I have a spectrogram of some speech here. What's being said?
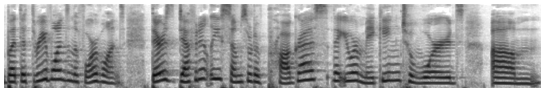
but the three of wands and the four of wands, there's definitely some sort of progress that you are making towards um,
